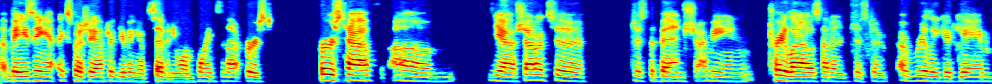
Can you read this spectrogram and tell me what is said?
amazing, especially after giving up 71 points in that first first half. Um, yeah, shout out to just the bench. I mean, Trey Lyles had a just a, a really good game.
